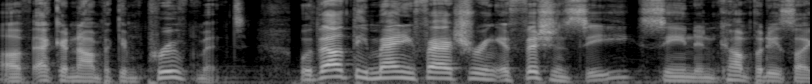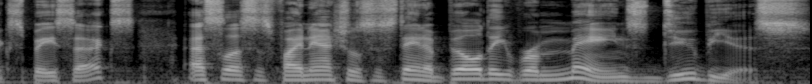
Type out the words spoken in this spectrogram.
of economic improvement. Without the manufacturing efficiency seen in companies like SpaceX, SLS's financial sustainability remains dubious.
